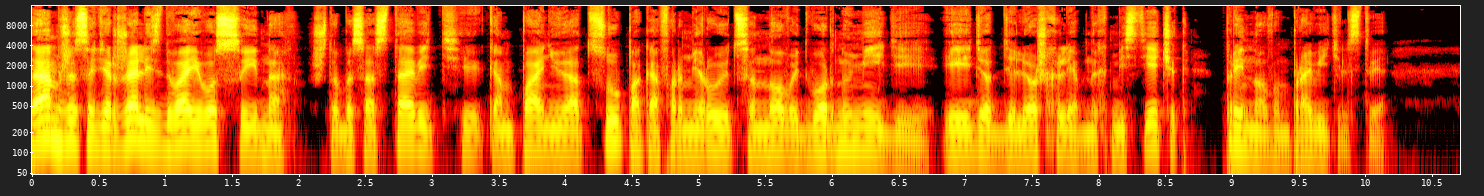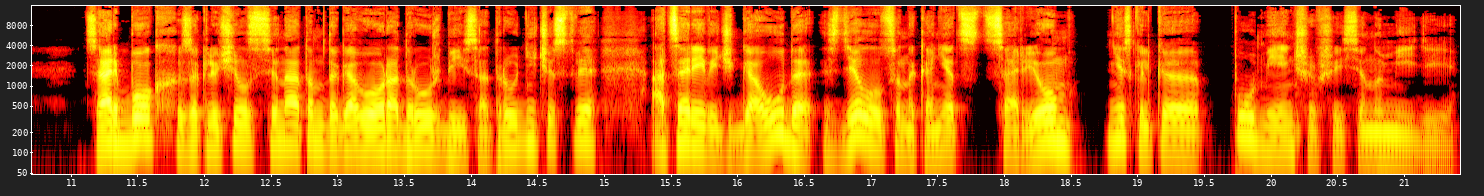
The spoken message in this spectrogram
там же содержались два его сына, чтобы составить компанию отцу, пока формируется новый двор Нумидии и идет дележ хлебных местечек при новом правительстве. Царь-бог заключил с сенатом договор о дружбе и сотрудничестве, а царевич Гауда сделался, наконец, царем несколько поуменьшившейся Нумидии.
